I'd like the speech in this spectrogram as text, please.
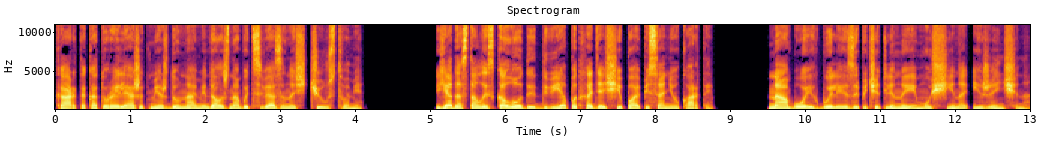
Карта, которая ляжет между нами, должна быть связана с чувствами. Я достала из колоды две подходящие по описанию карты. На обоих были запечатлены мужчина и женщина.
